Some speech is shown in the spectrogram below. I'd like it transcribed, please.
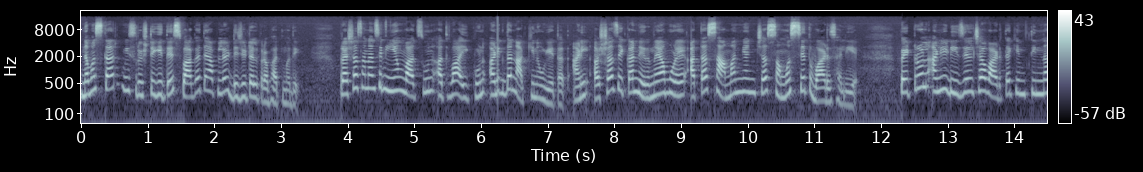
नमस्कार मी सृष्टी गीते. स्वागत आहे आपलं डिजिटल प्रभातमध्ये. प्रशासनाचे नियम वाचून अथवा ऐकून अनेकदा नाकीनऊ येतात आणि अशाच एका निर्णयामुळे आता सामान्यांच्या समस्येत वाढ झाली आहे पेट्रोल आणि डिझेलच्या वाढत्या किमतींना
